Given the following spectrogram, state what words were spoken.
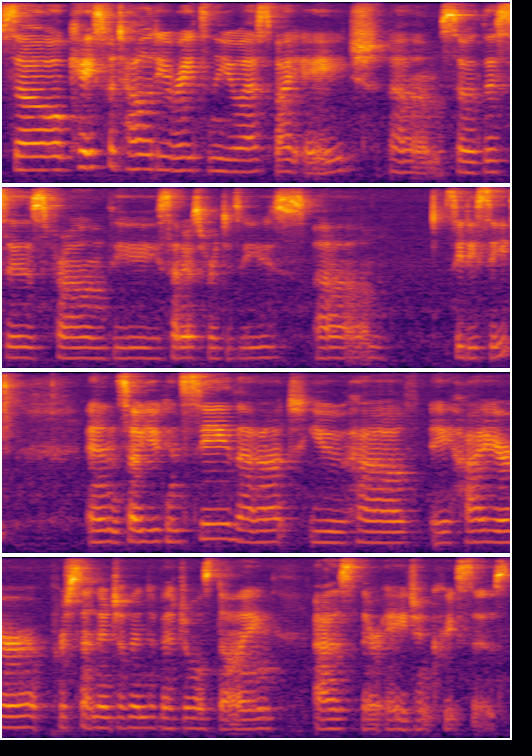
So, case fatality rates in the US by age. Um, so, this is from the Centers for Disease um, CDC. And so you can see that you have a higher percentage of individuals dying as their age increases.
